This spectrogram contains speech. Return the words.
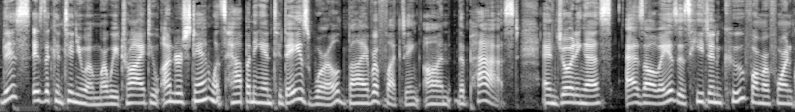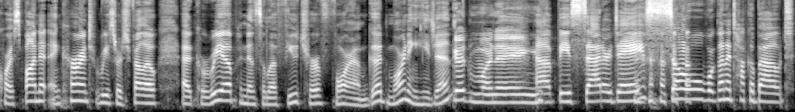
This is the continuum where we try to understand what's happening in today's world by reflecting on the past. And joining us, as always, is Heejin Koo, former foreign correspondent and current research fellow at Korea Peninsula Future Forum. Good morning, Heejin. Good morning. Happy Saturday. so we're going to talk about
